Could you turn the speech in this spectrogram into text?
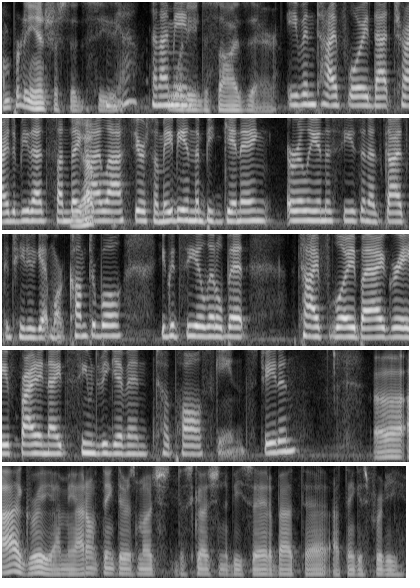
I'm pretty interested to see yeah. and I mean, what he decides there. Even Ty Floyd, that tried to be that Sunday yep. guy last year. So maybe in the beginning, early in the season, as guys continue to get more comfortable, you could see a little bit Ty Floyd. But I agree, Friday nights seem to be given to Paul Skenes. Jaden? Uh, I agree. I mean, I don't think there's much discussion to be said about that. I think it's pretty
